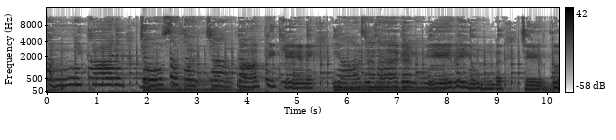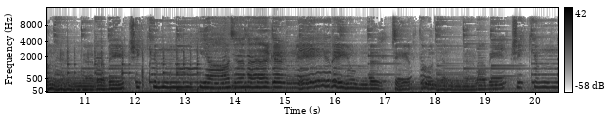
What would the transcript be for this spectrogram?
പന്നിക്കാരൻ ജോസഫച്ച പ്രാർത്ഥിക്കേണേ. യാചനകൾ ഏറെയുണ്ട്. ചേർത്തു ഞങ്ങളപേക്ഷിക്കുന്നു യാചനകൾ ഏറെയുണ്ട്. ചേർത്തു ഞങ്ങൾ അപേക്ഷിക്കുന്നു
